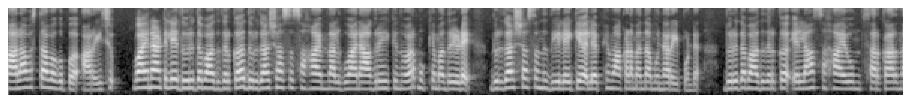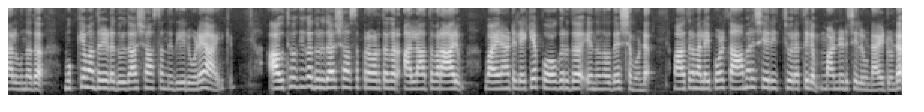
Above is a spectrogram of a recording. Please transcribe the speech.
കാലാവസ്ഥാ വകുപ്പ് അറിയിച്ചു. വയനാട്ടിലെ ദുരിതബാധിതർക്ക് ദുരിതാശ്വാസ സഹായം നൽകുവാൻ ആഗ്രഹിക്കുന്നവർ മുഖ്യമന്ത്രിയുടെ ദുരിതാശ്വാസ നിധിയിലേക്ക് ലഭ്യമാക്കണമെന്ന മുന്നറിയിപ്പുണ്ട്. ദുരിതബാധിതർക്ക് എല്ലാ സഹായവും സർക്കാർ നൽകുന്നത് മുഖ്യമന്ത്രിയുടെ ദുരിതാശ്വാസ നിധിയിലൂടെ ആയിരിക്കും. ഔദ്യോഗിക ദുരിതാശ്വാസ പ്രവർത്തകർ അല്ലാത്തവർ ആരും വയനാട്ടിലേക്ക് പോകരുത് എന്ന് നിർദ്ദേശമുണ്ട്. മാത്രമല്ല ഇപ്പോൾ താമരശ്ശേരി ചുരത്തിലും മണ്ണിടിച്ചിലുണ്ടായിട്ടുണ്ട്.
